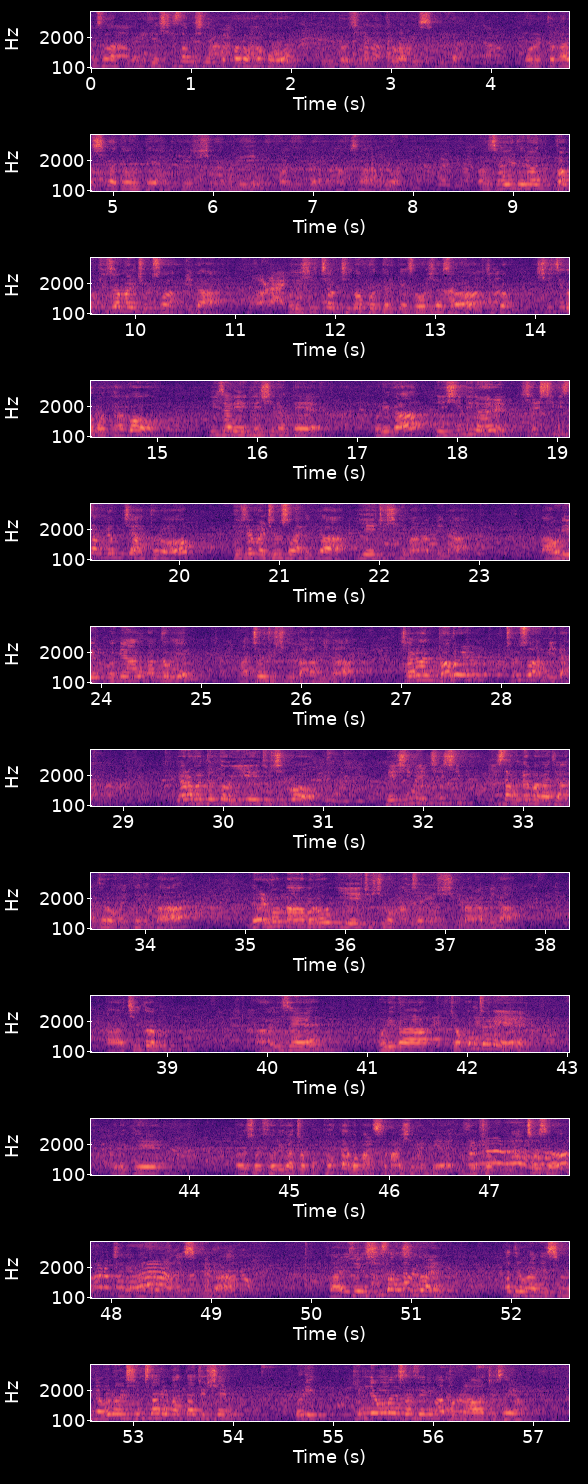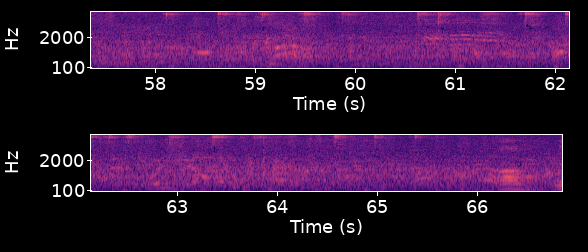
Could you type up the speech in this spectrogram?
감사합니다. 이제 시상식 곧바로 하고 우리 또 진행하도록 하겠습니다. 오늘 또 날씨가 더운데 함께 해 주시는 우리 관객 여러분 감사하고요. 어, 저희들은 법 규정을 준수합니다. 우리 시청 직원분들께서 오셔서 지금 쉬지도 못하고 이 자리에 계시는데 우리가 데시비를 70 이상 넘지 않도록 규정을 준수하니까 이해해 주시기 바랍니다. 아, 우리 음향 감독님 맞춰주시기 바랍니다. 저는 법을 준수합니다. 여러분들도 이해해 주시고 데시벨 70 이상 넘어가지 않도록 할 테니까 넓은 마음으로 이해해 주시고 감상해 주시기 바랍니다. 아, 지금 어, 이제 우리가 조금 전에 이렇게 어, 소, 소리가 조금 컸다고 말씀하시는데 이제 조금 낮춰서 진행하도록 하겠습니다. 자 이제 시상식을 하도록 하겠습니다. 오늘 심사를 맡아주신 우리 김영만 선생님 앞으로 나와주세요.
